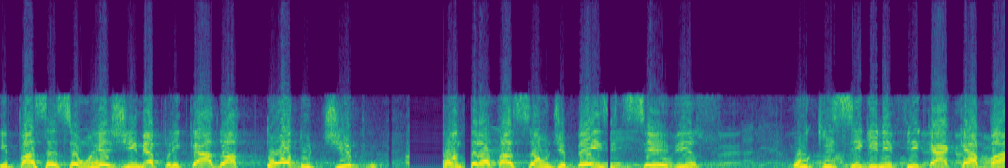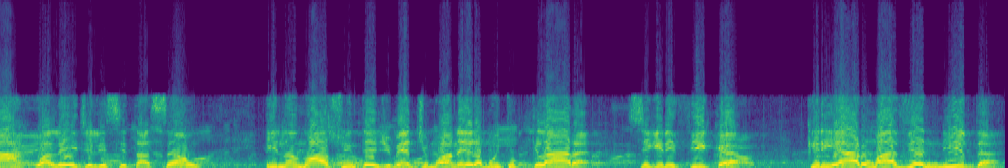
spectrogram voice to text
e passa a ser um regime aplicado a todo tipo de contratação de bens e de serviços, o que significa acabar com a lei de licitação. E, no nosso entendimento, de maneira muito clara, significa criar uma avenida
